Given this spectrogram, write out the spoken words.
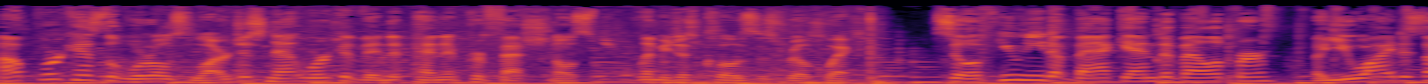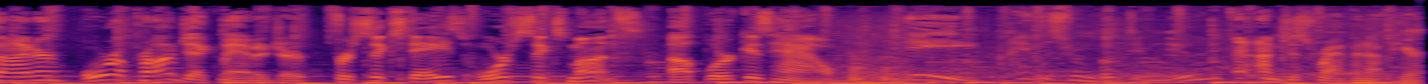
Upwork has the world's largest network of independent professionals. Let me just close this real quick. So if you need a back-end developer, a UI designer, or a project manager for six days or six months, Upwork is how. Hey, I have this room booked at noon. I'm just wrapping up here.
